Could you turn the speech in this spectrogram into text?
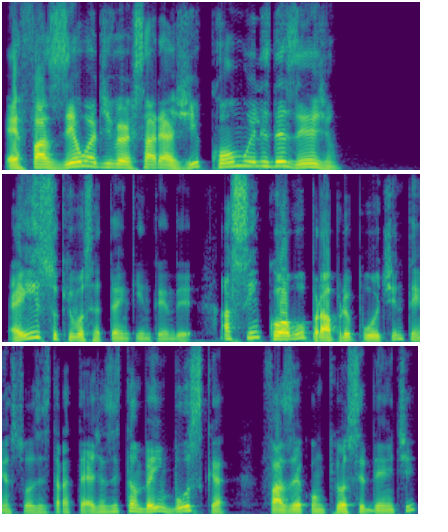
É fazer o adversário agir como eles desejam. É isso que você tem que entender. Assim como o próprio Putin tem as suas estratégias e também busca fazer com que o Ocidente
